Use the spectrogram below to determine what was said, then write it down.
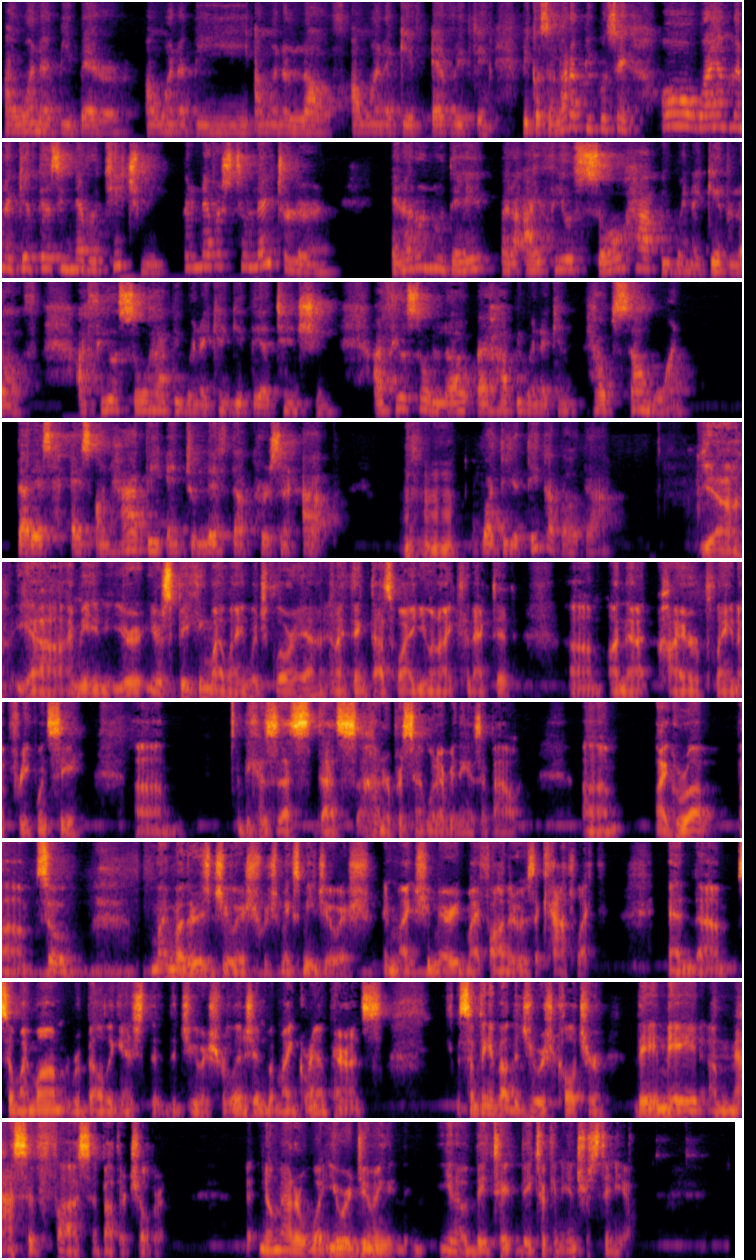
I want to be better. I want to be, I want to love. I want to give everything. Because a lot of people say, oh, why I'm going to get this and never teach me. But it never's too late to learn. And I don't know, Dave, but I feel so happy when I give love. I feel so happy when I can give the attention. I feel so love, uh, happy when I can help someone that is, as unhappy and to lift that person up. Mm-hmm. What do you think about that? Yeah, yeah. I mean, you're you're speaking my language, Gloria, and I think that's why you and I connected um, on that higher plane of frequency, um, because that's that's 100% what everything is about. Um, I grew up um, so. My mother is Jewish, which makes me Jewish, and my she married my father, who is a Catholic, and um, so my mom rebelled against the, the Jewish religion. But my grandparents, something about the Jewish culture they made a massive fuss about their children. No matter what you were doing, you know, they, t- they took an interest in you.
